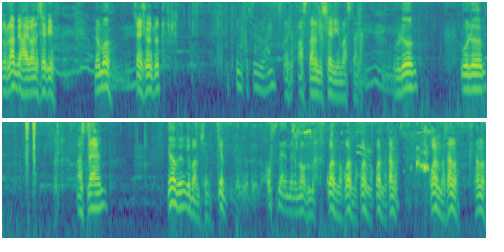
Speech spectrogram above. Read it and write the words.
Dur lan bir hayvanı seveyim. Memo sen şunu tut. Bin kısır lan. Aslanı bir seveyim aslanı. Oğlum. Oğlum. Aslan. Ne yapıyorsun? Seveyim. Gel, gel, gel, gel. Of benim benim oğluma. Korkma korkma korkma korkma tamam. Korkma tamam. Tamam.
